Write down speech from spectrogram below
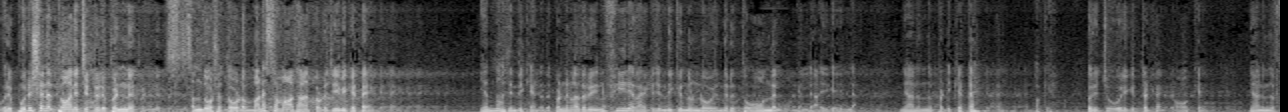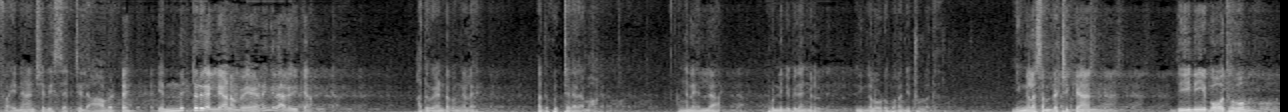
ഒരു പുരുഷൻ അധ്വാനിച്ചിട്ട് ഒരു പെണ്ണ് സന്തോഷത്തോടെ മനസമാധാനത്തോടെ ജീവിക്കട്ടെ? എന്നാ ചിന്തിക്കേണ്ടത്? പെണ്ണുങ്ങൾ അതൊരു ഇൻഫീരിയർ ആയിട്ട് ചിന്തിക്കുന്നുണ്ടോ എന്നൊരു തോന്നൽ ഇല്ലായികയില്ല ഞാനൊന്ന് പഠിക്കട്ടെ? ഓക്കെ. ഒരു ജോലി കിട്ടട്ടെ? ഓക്കെ. ഞാനൊന്ന് ഫൈനാൻഷ്യലി സെറ്റിൽ ആവട്ടെ എന്നിട്ടൊരു കല്യാണം വേണമെങ്കിൽ ആലോചിക്കാം. അത് വേണ്ട പെങ്ങളെ അത് കുറ്റകരമാണ്. അങ്ങനെയല്ല പുണ്യനിബിതങ്ങൾ നിങ്ങളോട് പറഞ്ഞിട്ടുള്ളത്. നിങ്ങളെ സംരക്ഷിക്കാൻ ദീനീ ബോധവും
